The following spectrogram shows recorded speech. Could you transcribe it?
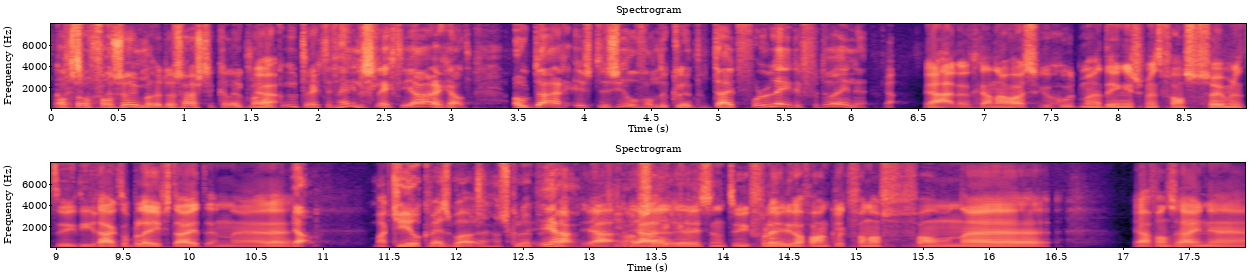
Want zo'n Van Zeumeren, dat is hartstikke leuk. Maar Ja. ook Utrecht heeft hele slechte jaren gehad. Ook daar is de ziel van de club een tijd volledig verdwenen. Ja. Ja, dat gaat nou hartstikke goed. Maar het ding is met Frans van Seumen natuurlijk, die raakt op leeftijd. En, eh, Ja. Maakt je heel kwetsbaar hè, als club. Ja, ja, ja, ja, dat is natuurlijk volledig afhankelijk vanaf van, eh, ja, van zijn eh,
